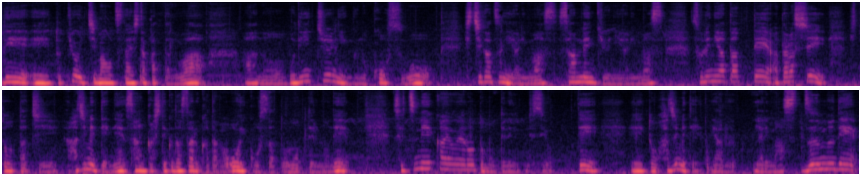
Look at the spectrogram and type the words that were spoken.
で、えーと、今日一番お伝えしたかったのはあのボディチューニングのコースを7月にやります。3連休にやります。それにあたって新しい人たち初めてね参加してくださる方が多いコースだと思ってるので説明会をやろうと思ってるんですよ。で、えーと、初めてやるやります。Zoom で、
